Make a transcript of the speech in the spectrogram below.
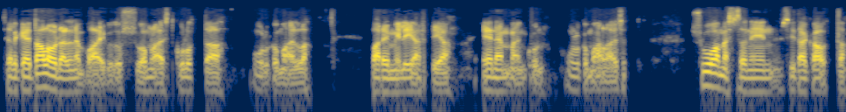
selkeä taloudellinen vaikutus. Suomalaiset kuluttaa ulkomailla pari miljardia enemmän kuin ulkomaalaiset Suomessa, niin sitä kautta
